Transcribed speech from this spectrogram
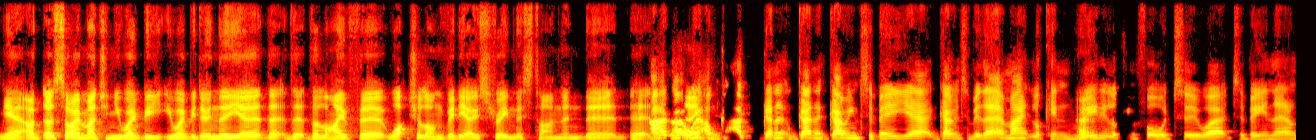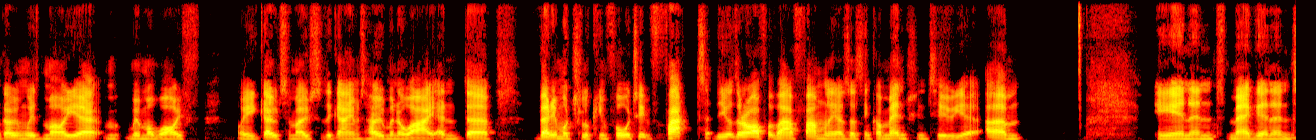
Yeah, so I imagine you won't be you won't be doing the uh, the, the, the live uh, watch along video stream this time. Then uh, uh, I know I'm, I'm, gonna gonna going to be uh, going to be there, mate. Looking really looking forward to uh, to being there. I'm going with my uh, with my wife. We go to most of the games home and away, and uh, very much looking forward to. It. In fact, the other half of our family, as I think I mentioned to you, um, Ian and Megan and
